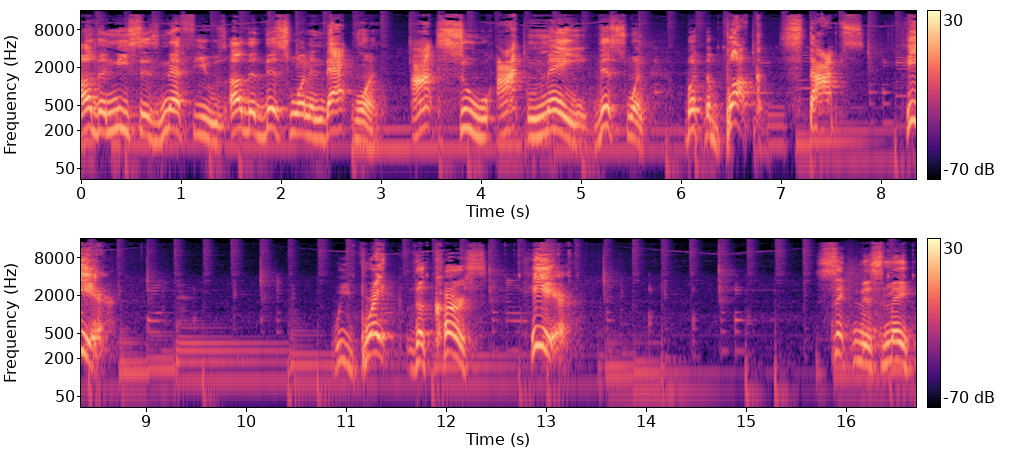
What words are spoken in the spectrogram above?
other nieces, nephews, other this one and that one. Aunt Sue, Aunt May, this one. But the buck stops here. We break the curse here. Sickness may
